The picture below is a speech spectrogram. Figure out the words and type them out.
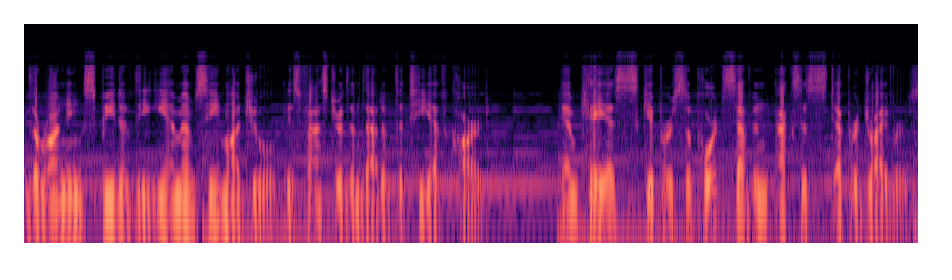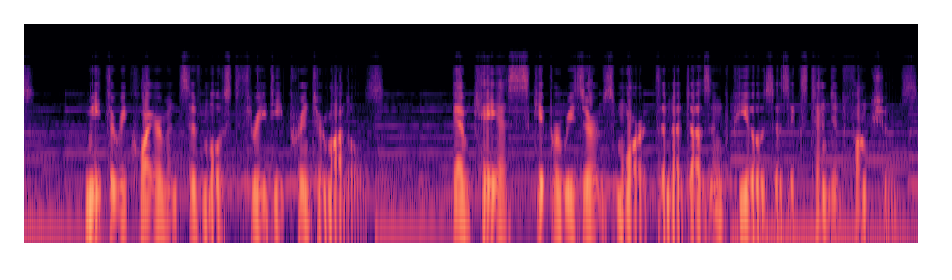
the running speed of the eMMC module is faster than that of the TF card. MKS SKIPR supports 7-axis stepper drivers. Meet the requirements of most 3D printer models. MKS SKIPR reserves more than a dozen POs as extended functions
